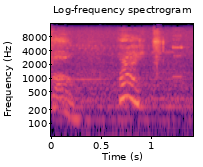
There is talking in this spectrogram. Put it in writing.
phone. Right.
